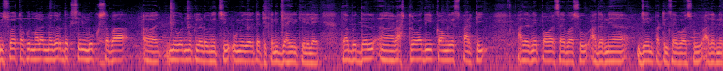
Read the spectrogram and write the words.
विश्वास टाकून मला नगर दक्षिण लोकसभा निवडणूक लढवण्याची उमेदवारी त्या ठिकाणी जाहीर केलेली आहे. त्याबद्दल राष्ट्रवादी काँग्रेस पार्टी आदरणीय पवारसाहेब असू आदरणीय जयंत पाटील साहेब असू आदरणीय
